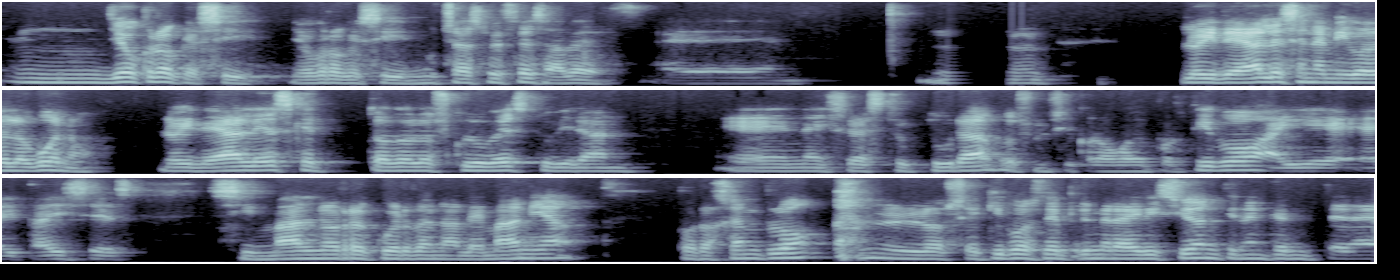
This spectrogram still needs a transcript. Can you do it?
Mm, yo creo que sí, yo creo que sí. Muchas veces, a ver, eh, lo ideal es enemigo de lo bueno. Lo ideal es que todos los clubes tuvieran en la infraestructura pues, un psicólogo deportivo. Hay, hay países, si mal no recuerdo, en Alemania, por ejemplo, los equipos de primera división tienen que tener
